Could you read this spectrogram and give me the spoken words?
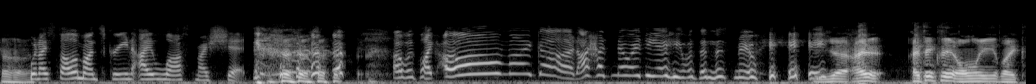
uh-huh. when I saw him on screen, I lost my shit. I was like, oh my god, I had no idea he was in this movie. yeah, I I think the only like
